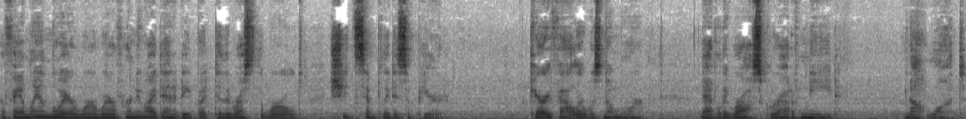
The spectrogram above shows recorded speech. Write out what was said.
Her family and lawyer were aware of her new identity, but to the rest of the world, she'd simply disappeared. Carrie Fowler was no more. Natalie Ross grew out of need, not want.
